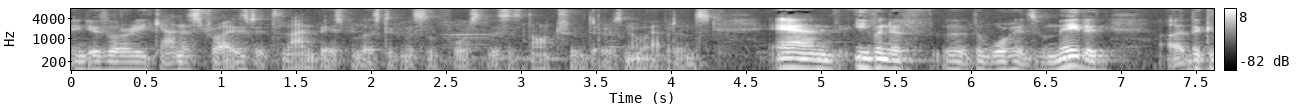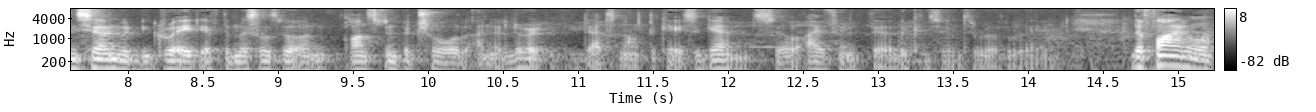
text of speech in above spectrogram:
India's already canisterized its land based ballistic missile force. This is not true, there is no evidence. And even if the, the warheads were mated, uh, the concern would be great if the missiles were on constant patrol and alert. That's not the case again. So I think the, the concerns are overrated. The final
